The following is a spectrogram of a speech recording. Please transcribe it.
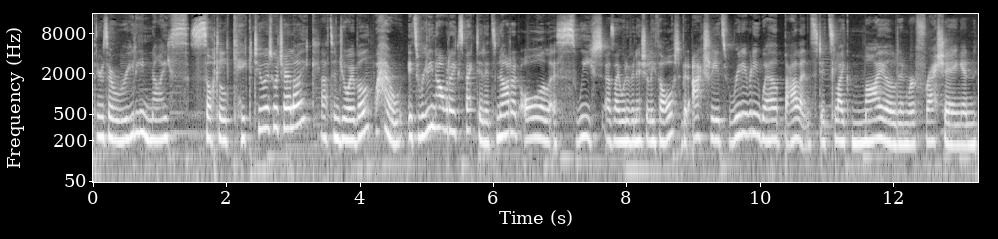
There's a really nice subtle kick to it, which I like. That's enjoyable. Wow, it's really not what I expected. It's not at all as sweet as I would have initially thought, but actually it's really, really well balanced. It's like mild and refreshing and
